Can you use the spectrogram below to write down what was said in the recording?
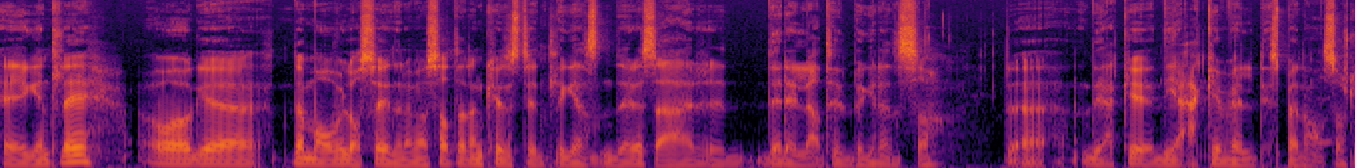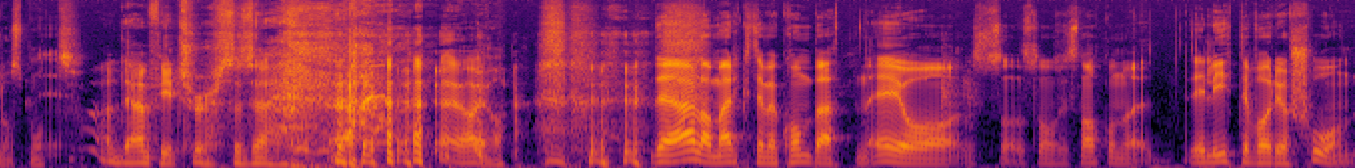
egentlig. Og eh, det må vel også innrømmes at den kunstige intelligensen deres er relativt begrensa. De, er ikke, de er ikke veldig spennende å slåss mot. Det er en feature, syns jeg. Ja, ja. Det jeg la merke til med combaten, er jo, så- som vi snakker om det, er lite variasjon.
